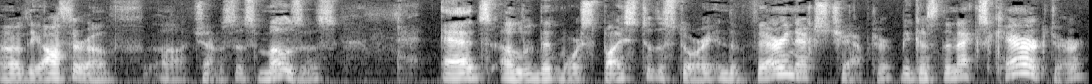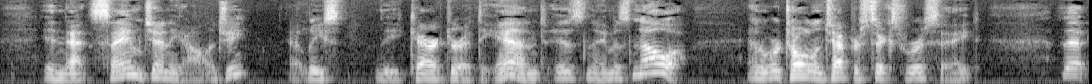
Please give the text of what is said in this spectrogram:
uh, the author of uh, Genesis, Moses, adds a little bit more spice to the story in the very next chapter because the next character in that same genealogy, at least the character at the end, his name is Noah. And we're told in chapter 6, verse 8, that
